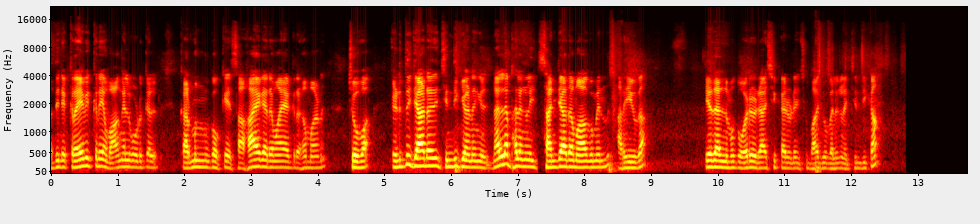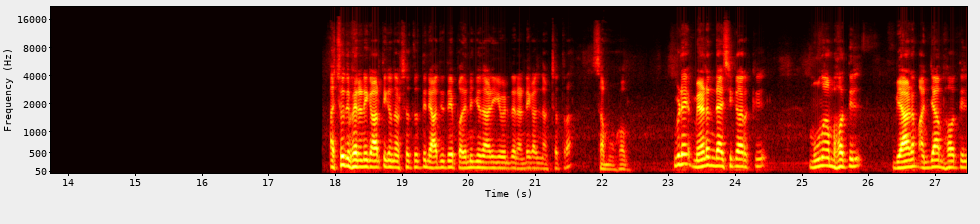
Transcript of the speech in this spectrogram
അതിന്റെ ക്രയവിക്രയം വാങ്ങൽ കൊടുക്കൽ കർമ്മങ്ങൾക്കൊക്കെ സഹായകരമായ ഗ്രഹമാണ് ചൊവ്വ. എടുത്തു ചാടാതെ ചിന്തിക്കുകയാണെങ്കിൽ നല്ല ഫലങ്ങളിൽ സംജാതമാകുമെന്ന് അറിയുക. ഏതായാലും നമുക്ക് ഓരോ രാശിക്കാരുടെയും ശുഭാശുഭ ഫലങ്ങളെ ചിന്തിക്കാം. അശ്വതി ഭരണി കാർത്തിക നക്ഷത്രത്തിന്റെ ആദ്യത്തെ പതിനഞ്ച് നാഴിക വരുന്ന രണ്ടേകാൽ നക്ഷത്ര സമൂഹം. ഇവിടെ മേടൻ രാശിക്കാർക്ക് മൂന്നാം ഭാവത്തിൽ വ്യാഴം അഞ്ചാം ഭാവത്തിൽ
